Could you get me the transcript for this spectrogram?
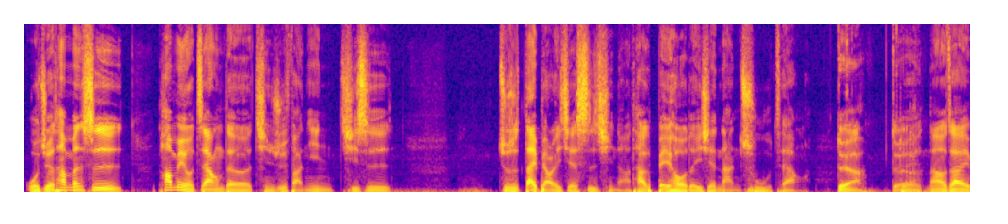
我觉得他们是他们有这样的情绪反应，其实就是代表了一些事情啊，他背后的一些难处这样。对啊，对啊。对，然后在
